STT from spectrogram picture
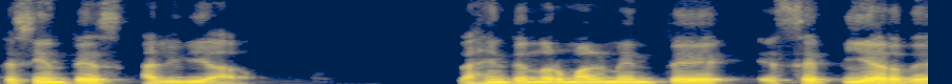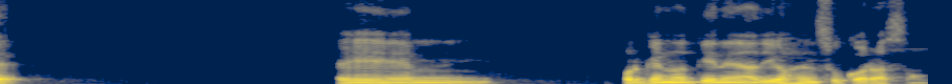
Te sientes aliviado. La gente normalmente se pierde em, porque no tiene a Dios en su corazón.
